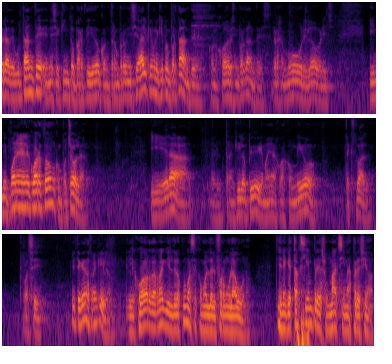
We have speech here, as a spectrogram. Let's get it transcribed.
Era debutante en ese quinto partido contra un provincial que era un equipo importante, con jugadores importantes, Graham Moore y Lovridge. Y me ponen en el cuarto con Pochola. Y era el tranquilo pibe que mañana juegas conmigo, textual. Fue así. Y te quedas tranquilo. El jugador de rugby, el de los Pumas, es como el del Fórmula 1. Tiene que estar siempre a su máxima expresión.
